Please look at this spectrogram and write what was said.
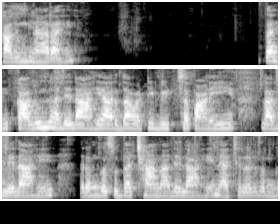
कालून घेणार आहे. तर हे कालून झालेलं आहे. अर्धा वाटी बीटचं पाणी लागलेलं आहे. रंगसुद्धा छान आलेला आहे नॅचरल रंग.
